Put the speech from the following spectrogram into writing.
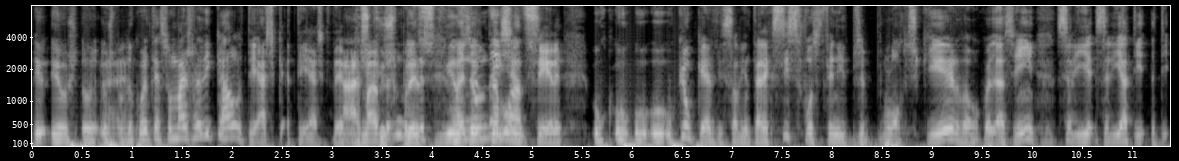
eu, eu estou, eu estou de acordo, até sou mais radical, até acho que, até acho que deve Acho que os preços deviam mas ser não deixa de ser. O, o, o, o que eu quero salientar é que se isso fosse defendido, por exemplo, pelo Bloco de Esquerda ou coisa assim, seria, seria ati- ati-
